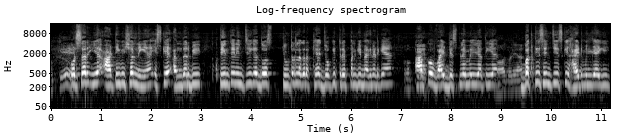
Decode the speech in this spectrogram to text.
ओके। और सर ये आर्टिफिशियल नहीं है इसके अंदर भी तीन तीन इंची के दो ट्यूटर लग रखे हैं जो कि तिरपन की मैग्नेट के हैं। ओके। आपको वाइट डिस्प्ले मिल जाती है। बत्तीस इंची इसकी हाइट मिल जाएगी।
